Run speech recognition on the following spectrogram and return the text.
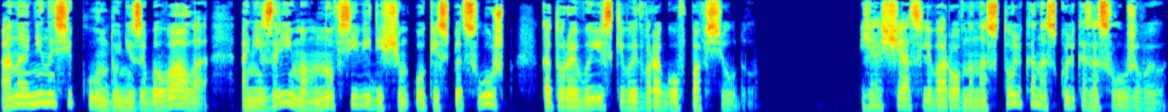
Она ни на секунду не забывала о незримом, но всевидящем оке спецслужб, которое выискивает врагов повсюду. «Я счастлива ровно настолько, насколько заслуживаю»,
